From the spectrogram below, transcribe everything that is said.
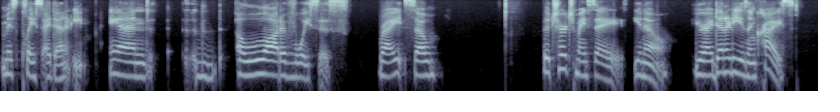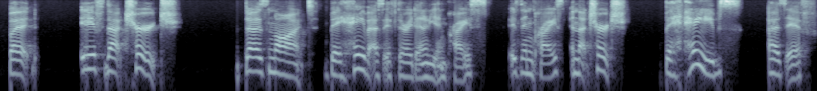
misplaced identity and a lot of voices, right? So the church may say, you know, your identity is in Christ, but if that church does not behave as if their identity in Christ is in Christ, and that church behaves as if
